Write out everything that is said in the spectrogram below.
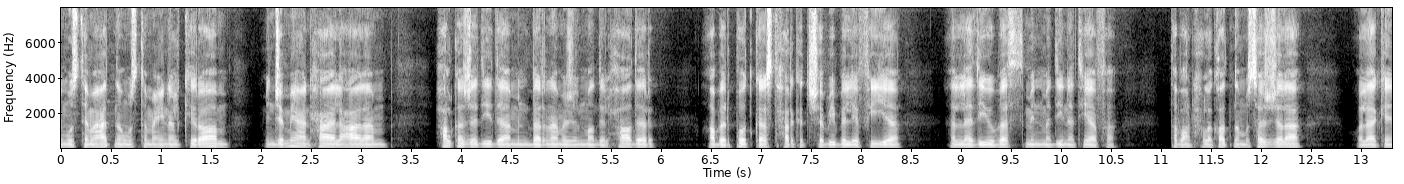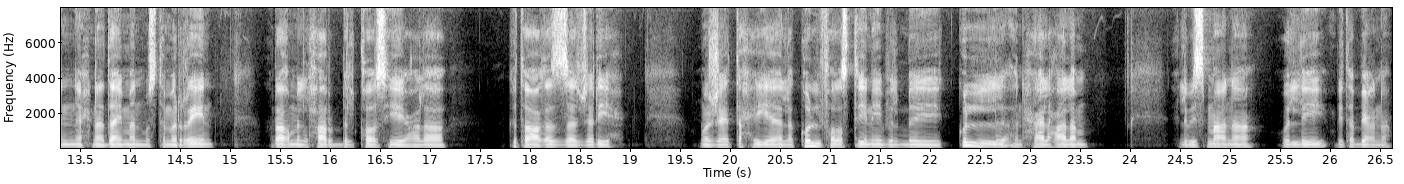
مستمعاتنا ومستمعينا الكرام من جميع أنحاء العالم. حلقة جديدة من برنامج الماضي الحاضر عبر بودكاست حركة الشبيبة اليافية الذي يبث من مدينة يافا. طبعا حلقاتنا مسجلة ولكن إحنا دايما مستمرين رغم الحرب القاسية على قطاع غزة الجريح. نوجه التحية لكل فلسطيني بكل أنحاء العالم اللي بيسمعنا واللي بيتابعنا.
